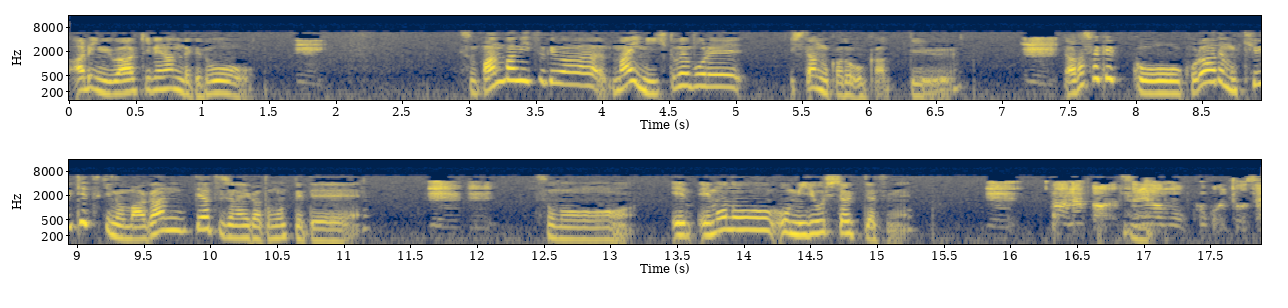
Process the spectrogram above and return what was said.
ある意味ワーキレなんだけど、うん。そのバンバン貢は前に一目惚れしたのかどうかっていう。うん。私は結構、これはでも吸血鬼の魔眼ってやつじゃないかと思ってて、うん。その、え獲物を魅了しちゃうってやつね。うん。まあなんか、それはもう古今東西、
